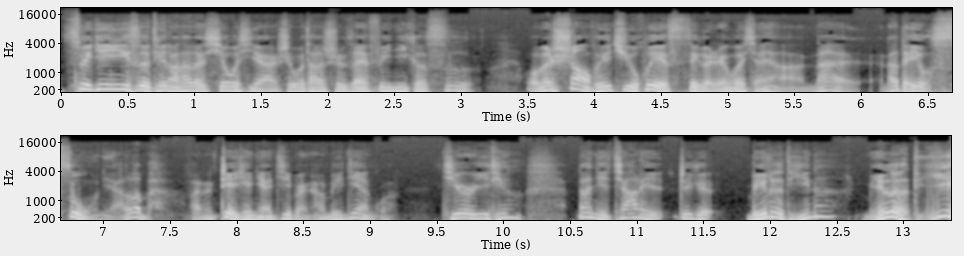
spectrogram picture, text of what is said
最近一次听到她的消息啊，说她是在菲尼克斯。我们上回聚会四个人，我想想，那那得有四五年了吧？反正这些年基本上没见过。吉尔一听，那你家里这个梅乐迪呢？梅乐迪，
